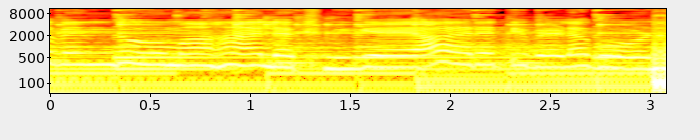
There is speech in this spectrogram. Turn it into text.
ನಿತ್ಯವೆಂದು ಮಹಾಲಕ್ಷ್ಮಿಗೆ ಆರತಿ ಬೆಳಗೋಣ.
